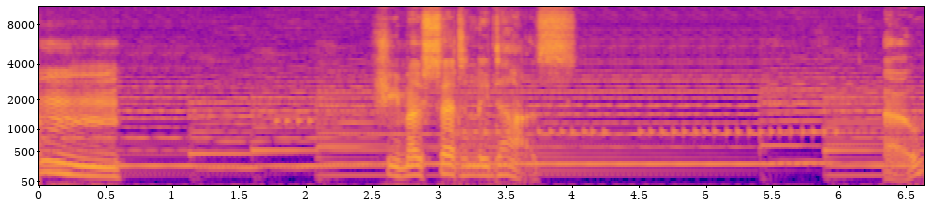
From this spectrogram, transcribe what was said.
Hmm. She most certainly does. Oh?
